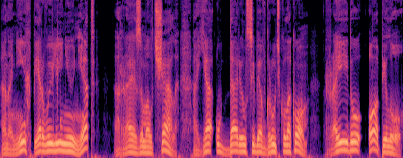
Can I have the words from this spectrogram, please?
а на них первую линию нет? Арая замолчала, а я ударил себя в грудь кулаком. «Раиду Опилу!»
